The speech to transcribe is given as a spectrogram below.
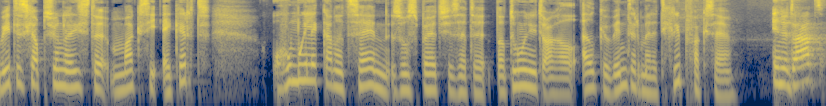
Wetenschapsjournaliste Maxi Eckert. Hoe moeilijk kan het zijn, zo'n spuitje zetten? Dat doen we nu toch al elke winter met het griepvaccin. Inderdaad,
